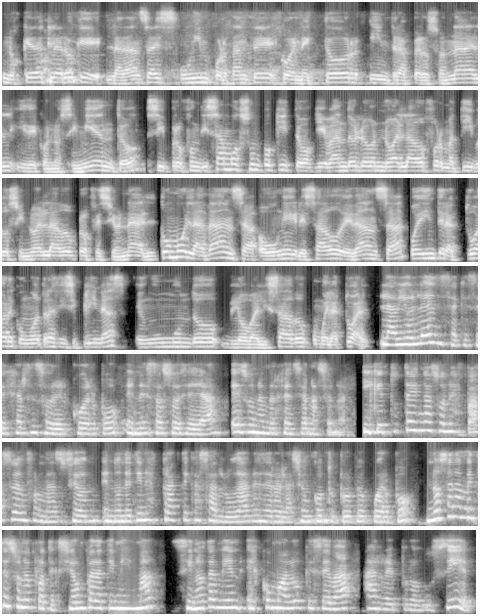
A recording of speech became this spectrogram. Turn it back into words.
Nos queda claro que la danza es un importante conector intrapersonal y de conocimiento. Si profundizamos un poquito llevándolo no al lado formativo, sino al lado profesional, cómo la danza o un egresado de danza puede interactuar con otras disciplinas en un mundo globalizado como el actual. La violencia que se ejerce sobre el cuerpo en esta sociedad es una emergencia nacional. Y que tú tengas un espacio de información en donde tienes prácticas saludables de relación con tu propio cuerpo, no solamente es una protección para ti misma, sino también es como algo que se va a reproducir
